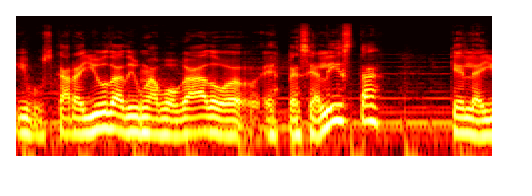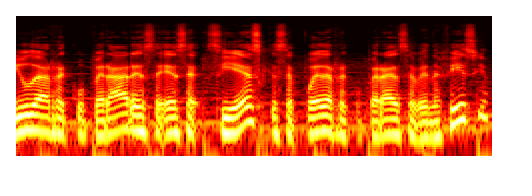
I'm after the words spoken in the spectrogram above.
y buscar ayuda de un abogado especialista que le ayude a recuperar ese, si es que se puede recuperar ese beneficio,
